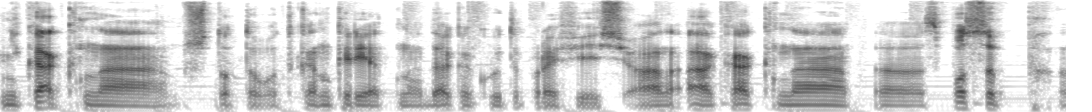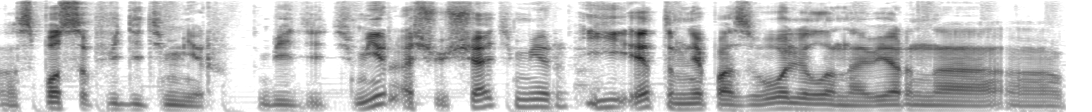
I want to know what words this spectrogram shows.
не как на что-то вот конкретное, да, какую-то профессию, а, а как на способ, способ видеть мир. Видеть мир, ощущать мир. И это мне позволило, наверное,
